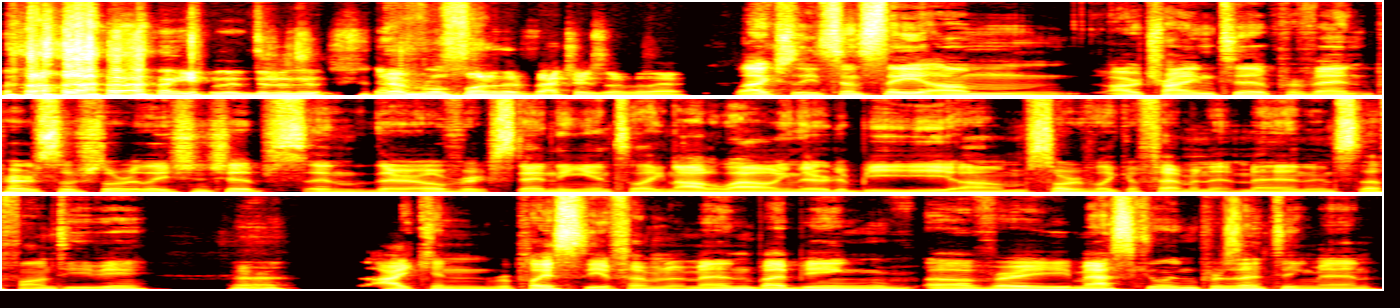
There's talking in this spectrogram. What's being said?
They're having real fun in their factories over there. Well, actually, since they um are trying to prevent parasocial relationships and they're overextending into like not allowing there to be um sort of like effeminate men and stuff on TV, Uh-huh. I can replace the effeminate men by being a very masculine presenting man.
